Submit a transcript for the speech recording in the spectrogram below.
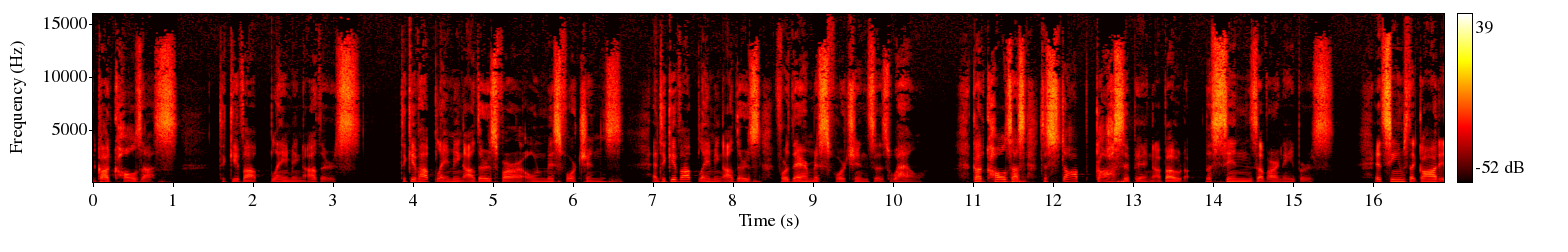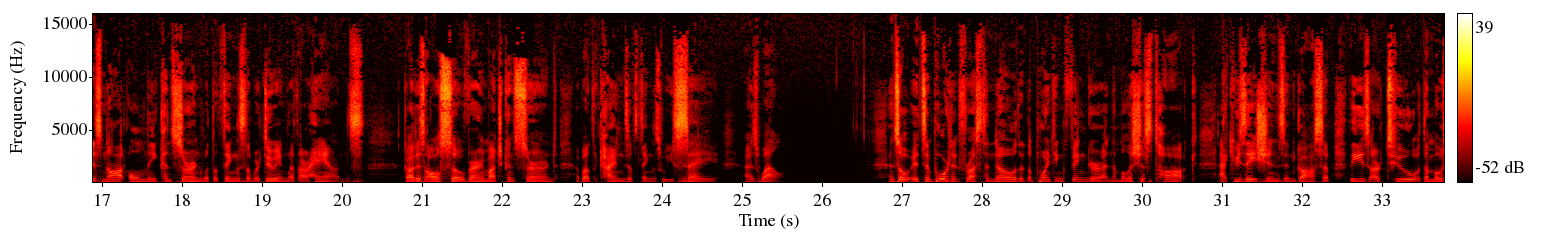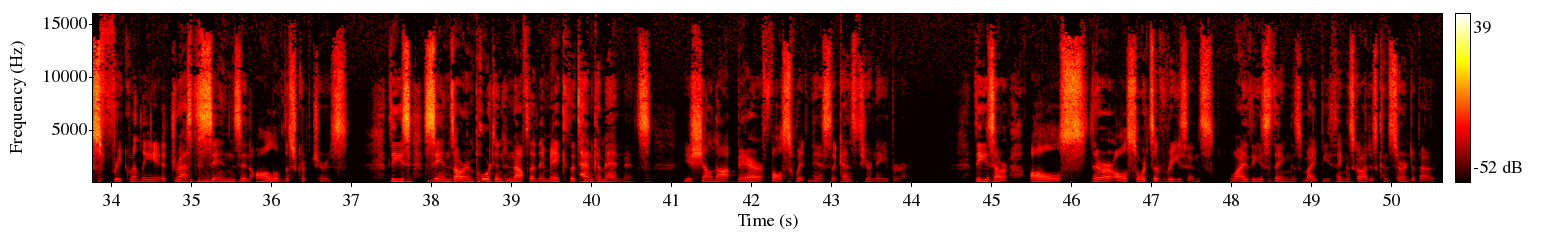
God calls us to give up blaming others, to give up blaming others for our own misfortunes, and to give up blaming others for their misfortunes as well. God calls us to stop gossiping about the sins of our neighbors. It seems that God is not only concerned with the things that we're doing with our hands, God is also very much concerned about the kinds of things we say as well. And so it's important for us to know that the pointing finger and the malicious talk, accusations and gossip, these are two of the most frequently addressed sins in all of the scriptures. These sins are important enough that they make the Ten Commandments. You shall not bear false witness against your neighbor. These are all, there are all sorts of reasons why these things might be things God is concerned about.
